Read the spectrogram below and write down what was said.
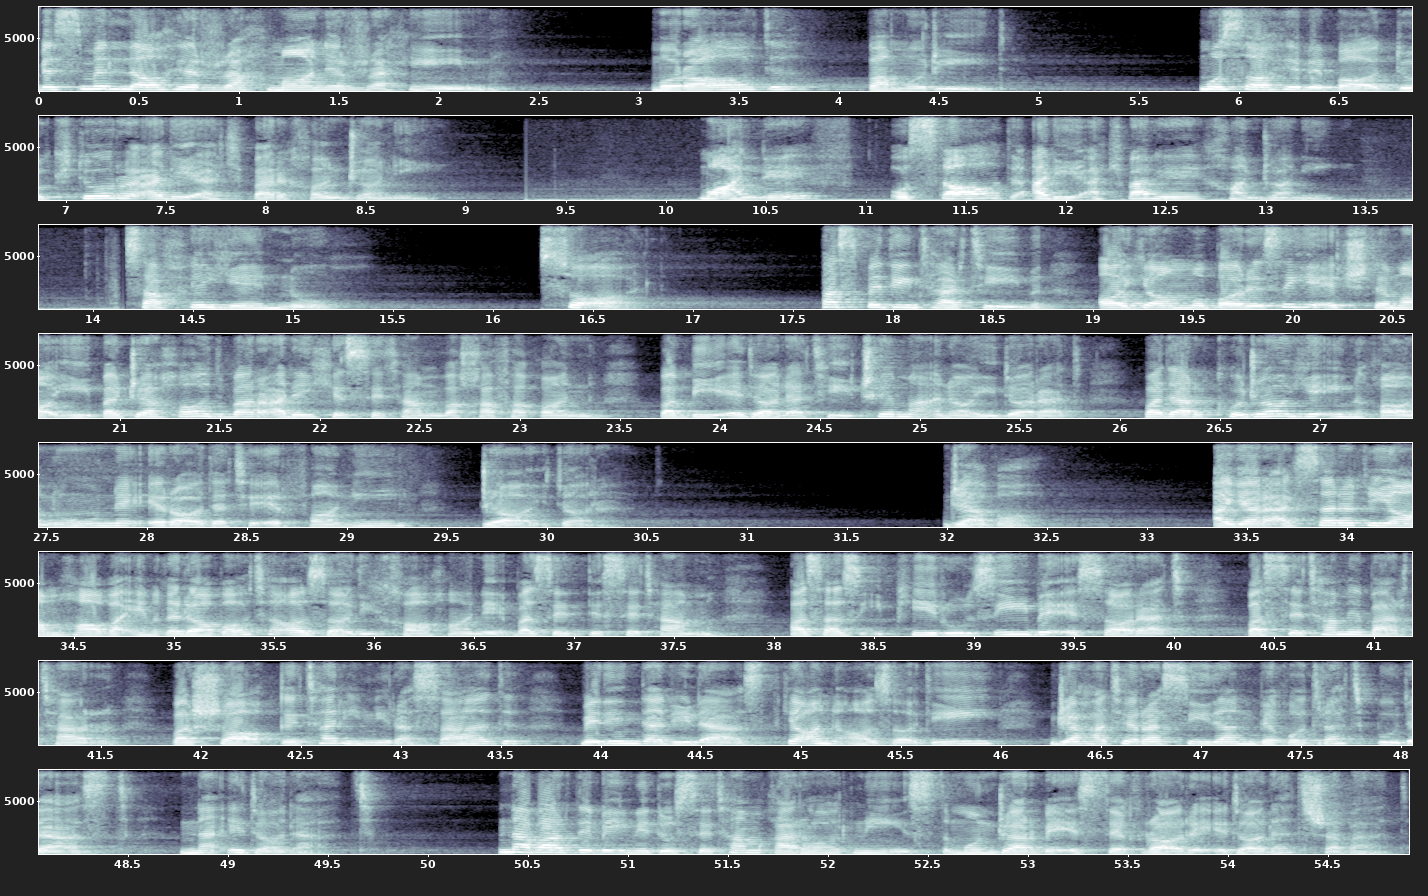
بسم الله الرحمن الرحیم. مراد و مرید. مصاحبه با دکتر علی اکبر خانجانی. معلف استاد علی اکبر خانجانی. صفحه 9 سوال. پس بدین ترتیب آیا مبارزه اجتماعی و جهاد بر علیه ستم و خفقان و بیعدالتی چه معنایی دارد و در کجای این قانون ارادت عرفانی؟ جای دارد. جواب اگر اکثر قیام ها و انقلابات آزادی خواهانه و ضد ستم پس از پیروزی به اسارت و ستم برتر و شاقتری می رسد بدین دلیل است که آن آزادی جهت رسیدن به قدرت بوده است نه عدالت. نبرد بین دو ستم قرار نیست منجر به استقرار عدالت شود.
